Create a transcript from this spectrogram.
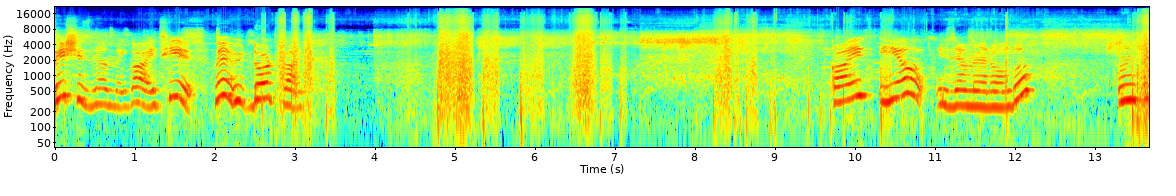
5 izlenme gayet iyi. Ve 4 like. Gayet iyi izlemeler oldu. Onun için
